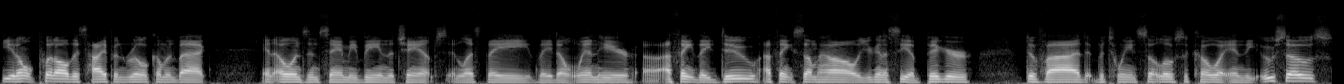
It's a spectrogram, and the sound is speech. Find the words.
you don't put all this hype in Riddle coming back and Owens and Sami being the champs unless they they don't win here. Uh, I think they do. I think somehow you're going to see a bigger divide between Solo Sikoa and the Usos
